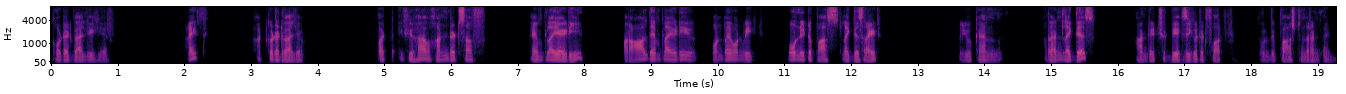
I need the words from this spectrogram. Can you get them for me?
coded value here, right? Hard coded value. But if you have hundreds of employee ID for all the employee ID one by one, we won't need to pass like this, right? You can run like this and it should be executed for, will be passed in the runtime.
